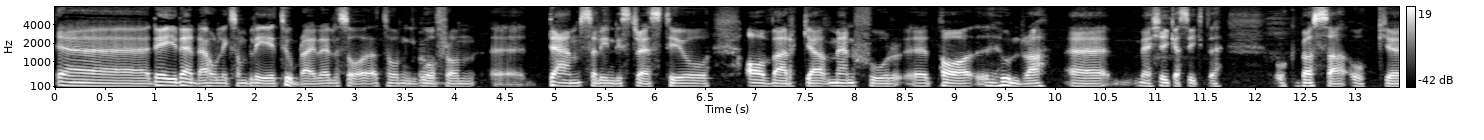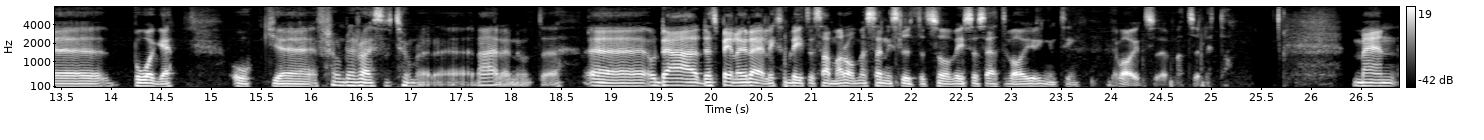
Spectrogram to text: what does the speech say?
eh, det är ju den där hon liksom blir Tomb Raider eller så. Att hon går från eh, damsel in distress till att avverka människor. Ett par hundra eh, med kikarsikte. Och bössa och eh, båge. Och eh, från The Rise of Tomb Raider? eh, Nej, det är nog inte. Eh, och där, det spelar ju det liksom lite samma roll. Men sen i slutet så visar det sig att det var ju ingenting. Det var ju inte så naturligt. Då. Men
